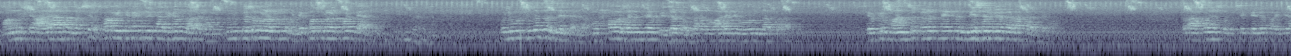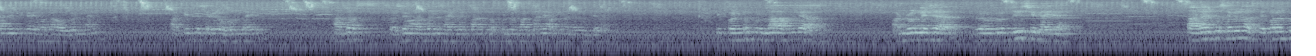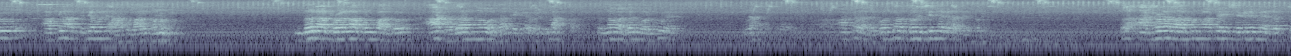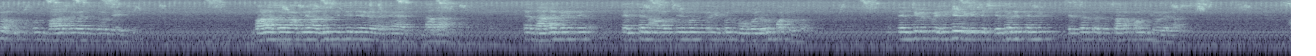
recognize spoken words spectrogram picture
माणूस आल्या आला लक्ष का इथे काहीतरी कार्यक्रम झाला का? तुम्ही कसं ओळखलं म्हणजे पत्र पडल्या. कोणी उचलतच नाही त्याला. मग पावसाने भिजत होतात वाऱ्याने उडून जातात. शेवटी माणसं करत नाही तर निसर्ग करा करते. तर आपण स्वच्छ केलं पाहिजे आणि ते काही मला अवघड नाही. बाकीचं सगळं होऊन जाईल. आता ससे महाराजांनी सांगितलं छान पुढं माताने आपल्याला धरून दिलं की पंढरपूरला आपल्या अंडोळण्याच्या जवळजवळ दीडशे गाई आहेत. चालायचं सगळं असते परंतु आपला त्याच्यामध्ये हातभार म्हणून दर आठवड्याला आपण पाहतो आठ हजार नऊ हजार एका वेळेस लागतात. तर नऊ हजार भरपूर आहे अकरा हजार कोणता? दोन शिल्लक राहते तर आठवड्याला आपण हे सगळे रक्कम आपण बाळासाहेबांच्या जवळ द्यायची. बाळासाहेब आपले अजून जे हे दादा. त्या दादाकडे ते त्यांच्या नावाचे मग एकूण मोबाईलवरून पाठवतात. त्यांच्याकडे पैसे गेले की ते शेजारी त्यांनी त्याचा त्याचा चारा पाहून ठेवलेला.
